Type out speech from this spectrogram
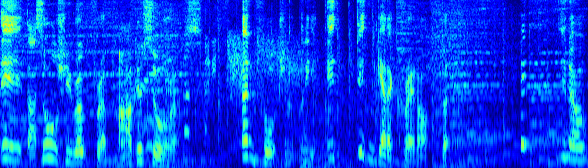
eh, that's all she wrote for Amargasaurus. Unfortunately, it didn't get a crit off, but, it, you know,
